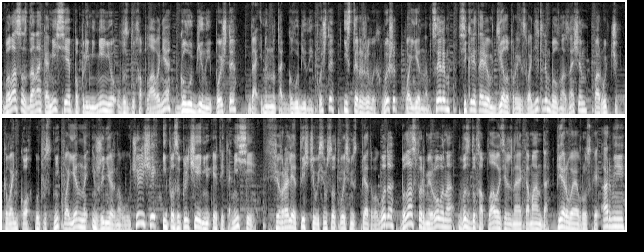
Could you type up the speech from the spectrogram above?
была создана комиссия по применению воздухоплавания, голубиной почты, да, именно так, голубиной почты и сторожевых вышек к военным целям. Секретарем делопроизводителем был назначен поручик Кованько, выпускник военно-инженерного училища, и по заключению этой комиссии в феврале 1885 года была сформирована воздухоплавательная команда, первая в русской армии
